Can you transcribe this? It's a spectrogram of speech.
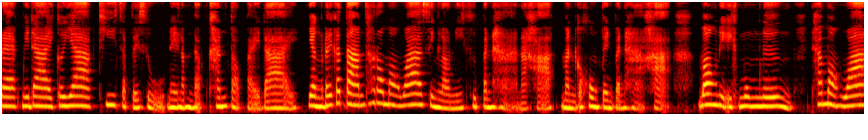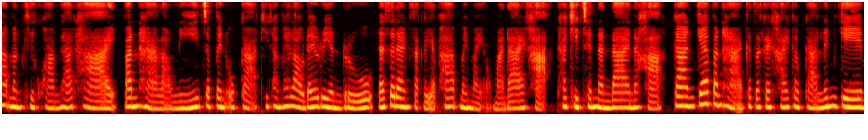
แรกไม่ได้ก็ยากที่จะไปสู่ในลำดับขั้นต่อไปได้ อย่างไรก็ตามถ้าเรามองว่าสิ่งเหล่านี้คือปัญหานะคะ มันก็คงเป็นปัญหาค่ะ มองในอีกมุมหนึ่งถ้ามองว่ามันคือความท้าทาย ปัญหาเหล่านี้จะเป็นโอกาสที่ทำให้เราได้เรียนรู้ และแสดงศักยภาพใหม่ ๆ ออกมาได้ค่ะ ถ้าคิดเช่นนั้นได้นะคะการแก้ปัญหาก็จะคล้ายๆ กับการเล่นเกม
